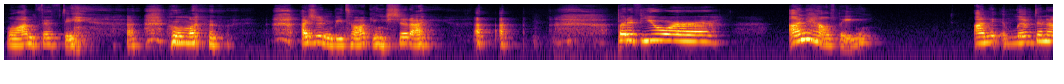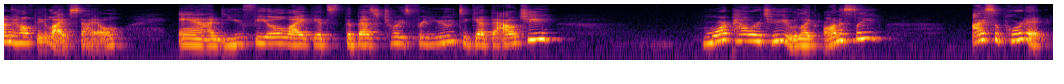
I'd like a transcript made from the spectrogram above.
Well, I'm 50. Who am I? I shouldn't be talking, should I? but if you're unhealthy, un- lived an unhealthy lifestyle, and you feel like it's the best choice for you to get the ouchie, more power to you. Like, honestly, I support it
